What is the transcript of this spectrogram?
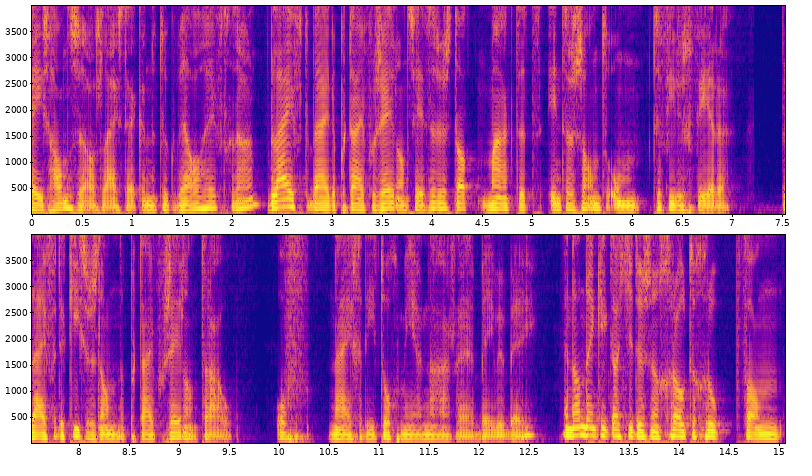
Kees Hansen als lijsttrekker natuurlijk wel heeft gedaan, blijft bij de Partij voor Zeeland zitten. Dus dat maakt het interessant om te filosoferen. Blijven de kiezers dan de Partij voor Zeeland trouw? Of neigen die toch meer naar BBB? En dan denk ik dat je dus een grote groep van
